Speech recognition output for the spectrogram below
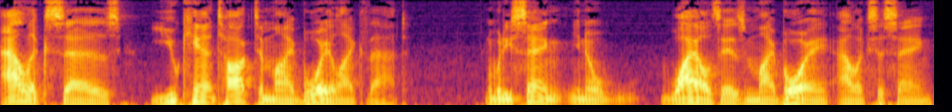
Alex says, You can't talk to my boy like that. what he's saying, you know, Wiles is my boy, Alex is saying,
